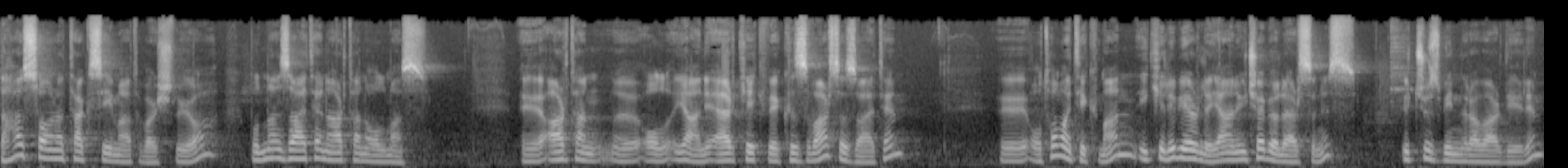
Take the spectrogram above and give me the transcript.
Daha sonra taksimat başlıyor. Bundan zaten artan olmaz. Artan e, yani erkek ve kız varsa zaten e, otomatikman ikili birli yani üçe bölersiniz. 300 bin lira var diyelim.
